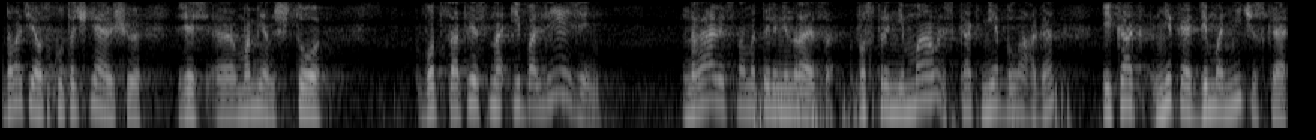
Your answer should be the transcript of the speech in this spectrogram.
давайте я вот такой уточняющий здесь э, момент, что вот, соответственно, и болезнь, нравится нам это или не нравится, воспринималась как не благо и как некое демоническое.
